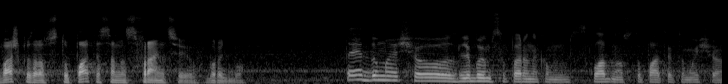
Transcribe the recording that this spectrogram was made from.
важко зараз вступати саме з Францією в боротьбу? Та я думаю, що з будь-яким суперником складно вступати, тому що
